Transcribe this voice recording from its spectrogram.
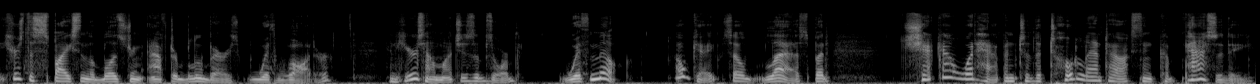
Here's the spikes in the bloodstream after blueberries with water, and here's how much is absorbed with milk. OK, so less, but check out what happened to the total antioxidant capacity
